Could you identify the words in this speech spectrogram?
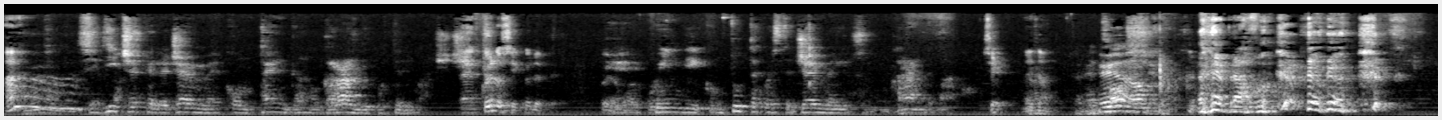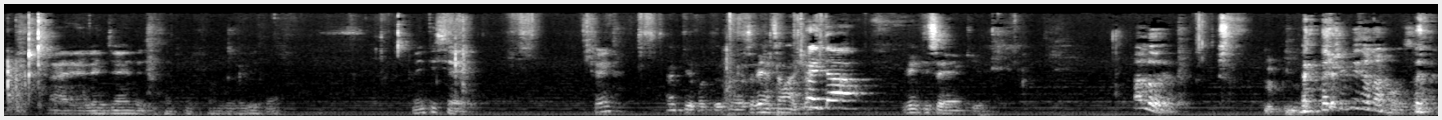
Ah, Si dice che le gemme contengano grandi poteri magici. eh, quello sì, quello è vero. Quello e quindi con tutte queste gemme io sono un grande mago. Sì, esatto. Eh, no. Eh, bravo. Eh, le leggende si sempre in fondo vita. 26. Ok? Anch'io ho fatto la sapienza magica. 26 anch'io. Allora, percepite una cosa.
